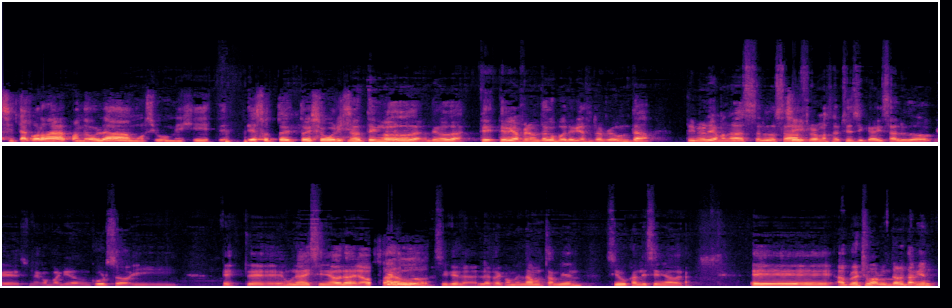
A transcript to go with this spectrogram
Si te acordás cuando hablábamos y vos me dijiste, eso estoy, estoy segurísimo. No tengo duda, no tengo duda. Te, voy a preguntar porque te quería hacer otra pregunta. Primero le voy a mandar saludos a Flor Masachesi, que ahí saludó, que es una compañera de un curso y este, una diseñadora de la obra. Saludos. Así que le recomendamos también si buscan diseñadora. Eh, aprovecho para preguntarle también,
